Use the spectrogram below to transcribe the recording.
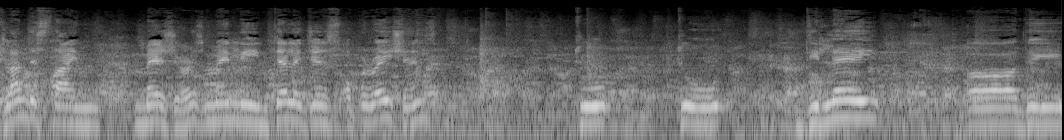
clandestine measures, mainly intelligence operations, to to delay uh, the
